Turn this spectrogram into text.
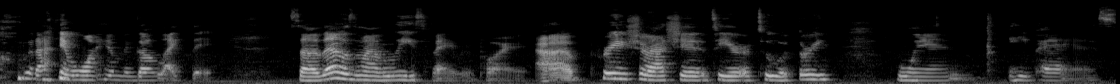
but I didn't want him to go like that. So that was my least favorite part. I'm pretty sure I shed a tear or two or three when he passed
